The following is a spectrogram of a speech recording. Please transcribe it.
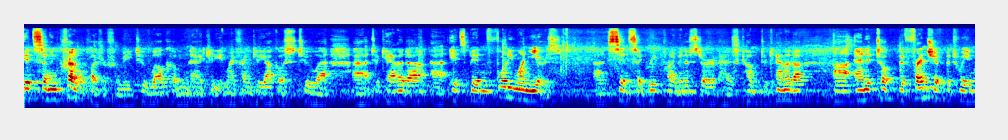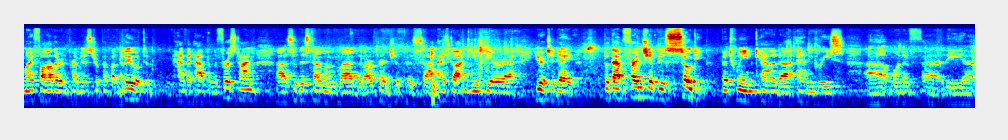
it's an incredible pleasure for me to welcome uh, my friend Kyriakos to, uh, uh, to Canada. Uh, it's been 41 years uh, since a Greek Prime Minister has come to Canada, uh, and it took the friendship between my father and Prime Minister Papandreou to have it happen the first time. so this time I'm glad that our friendship has, has gotten you here, here today. But that friendship is so deep between Canada and Greece. one of the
